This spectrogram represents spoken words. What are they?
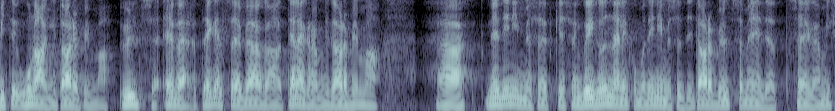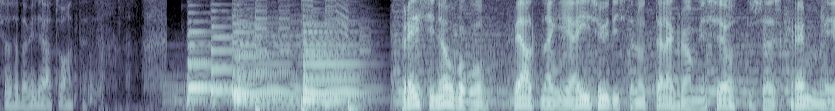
mitte kunagi tarbima, üldse, ever, tegelikult sa ei pea ka Telegrami tarbima. Äh, need inimesed, kes on kõige õnnelikumad inimesed, ei tarbi üldse meediat, seega miks sa seda videot vaatad? pressinõukogu Pealtnägija ei süüdistanud Telegrami seotuses Kremli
